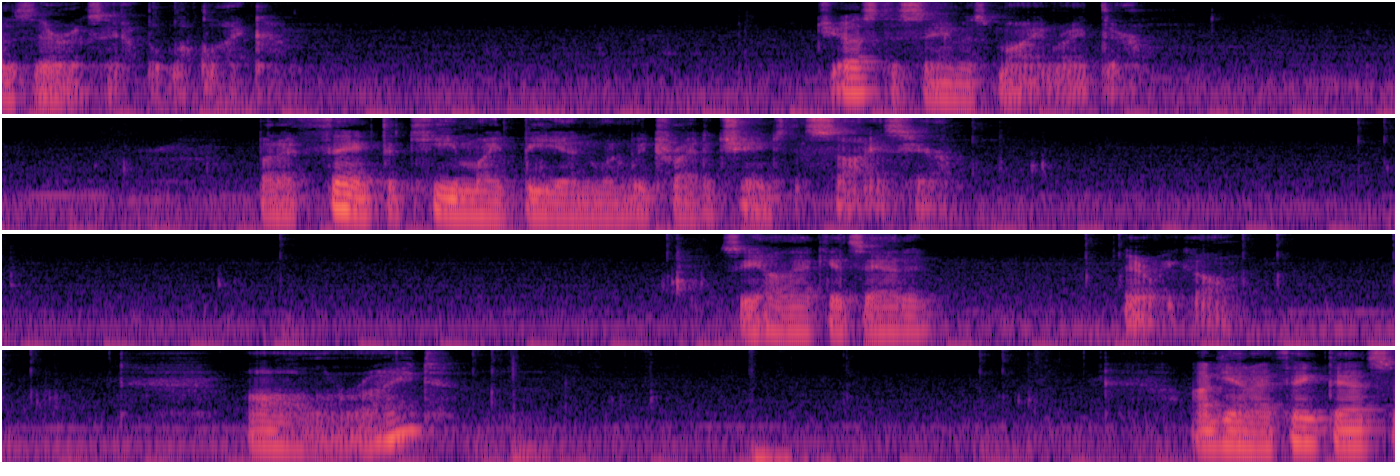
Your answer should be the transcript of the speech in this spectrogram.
Does their example look like? Just the same as mine right there. But I think the key might be in when we try to change the size here. See how that gets added? There we go. All right. Again, I think that's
